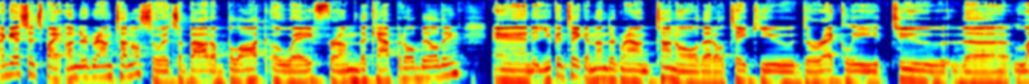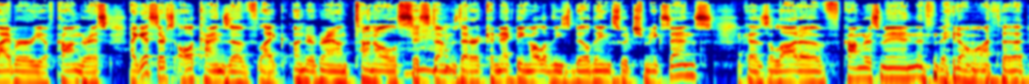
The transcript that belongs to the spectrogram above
I guess it's by underground tunnel, so it's about a block away from the Capitol building. And you can take an underground tunnel that'll take you directly to the Library of Congress. I guess there's all kinds of like underground tunnel systems that are connecting all of these buildings, which makes sense because a lot of congressmen, they don't want to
